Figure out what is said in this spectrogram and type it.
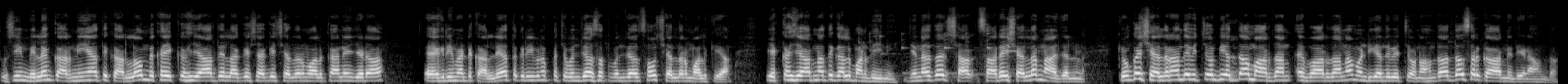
ਤੁਸੀਂ ਮਿਲਿੰਗ ਕਰਨੀ ਆ ਤੇ ਕਰ ਲਓ। ਮੈਂ ਕਿਹਾ 1000 ਦੇ ਲਾਗੇ ਛਾਗੇ ਸ਼ੈਲਰ ਮਾਲਕਾਂ ਨੇ ਜਿਹੜਾ ਐਗਰੀਮੈਂਟ ਕਰ ਲਿਆ, ਤਕਰੀਬਨ 55 5700 ਸ਼ੈਲਰ ਮਾਲਕ ਆ। 1000 ਨਾਲ ਤੇ ਗੱਲ ਬਣਦੀ ਨਹੀਂ। ਜਿੰਨਾ ਤੱਕ ਸਾ- ਸਾਰੇ ਸ਼ੈਲਰ ਨਾ ਚੱਲਣ ਕਿਉਂਕਿ ਸ਼ੈਲਰਾਂ ਦੇ ਵਿੱਚੋਂ ਵੀ ਅੱਧਾ ਮਾਰਦਾਨ ਵਾਰਦਾਨਾ ਮੰਡੀਆਂ ਦੇ ਵਿੱਚ ਆਉਣਾ ਹੁੰਦਾ, ਅੱਧਾ ਸਰਕਾਰ ਨੇ ਦੇਣਾ ਹੁੰਦਾ।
